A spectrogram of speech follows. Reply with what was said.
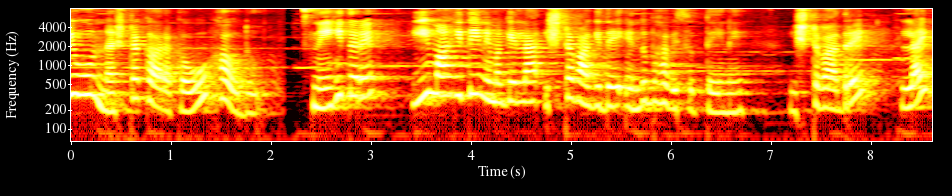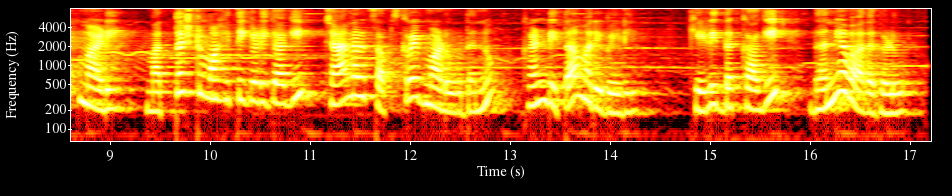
ಇವು ನಷ್ಟಕಾರಕವೂ ಹೌದು. ಸ್ನೇಹಿತರೆ, ಈ ಮಾಹಿತಿ ನಿಮಗೆಲ್ಲ ಇಷ್ಟವಾಗಿದೆ ಎಂದು ಭಾವಿಸುತ್ತೇನೆ. ಇಷ್ಟವಾದರೆ ಲೈಕ್ ಮಾಡಿ ಮತ್ತಷ್ಟು ಮಾಹಿತಿಗಳಿಗಾಗಿ ಚಾನಲ್ ಸಬ್ಸ್ಕ್ರೈಬ್ ಮಾಡುವುದನ್ನು ಖಂಡಿತ ಮರಿಬೇಡಿ. ಕೇಳಿದ್ದಕ್ಕಾಗಿ ಧನ್ಯವಾದಗಳು.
